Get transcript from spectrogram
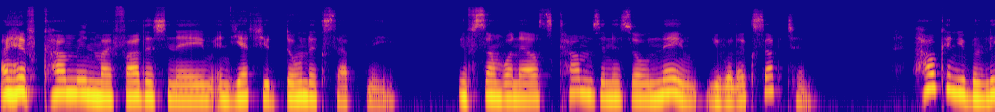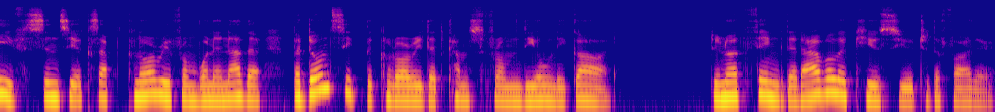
I have come in my Father's name, and yet you don't accept me. If someone else comes in his own name, you will accept him. How can you believe, since you accept glory from one another, but don't seek the glory that comes from the only God? Do not think that I will accuse you to the Father.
